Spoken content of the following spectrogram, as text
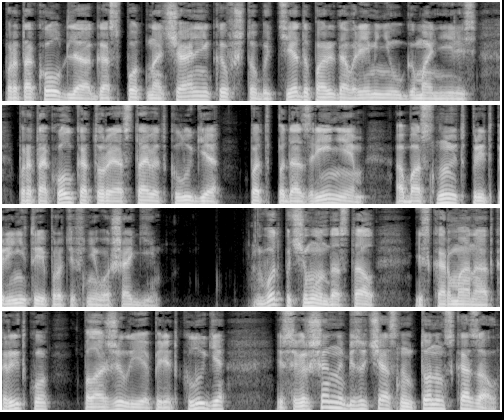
протокол для господ начальников, чтобы те до поры до времени угомонились, протокол, который оставит Клуге под подозрением обоснует предпринятые против него шаги. Вот почему он достал из кармана открытку, положил ее перед Клуге и совершенно безучастным тоном сказал,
